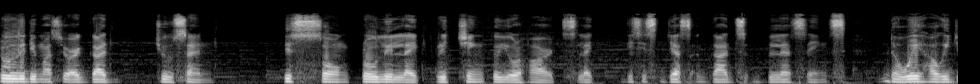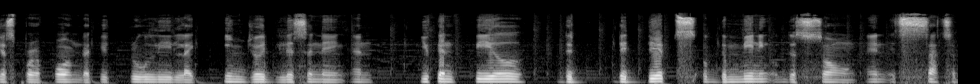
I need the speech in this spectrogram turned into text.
truly Dimash you are God chosen this song truly like reaching to your hearts. Like this is just God's blessings. The way how he just performed that you truly like enjoyed listening and you can feel the the depths of the meaning of the song and it's such a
